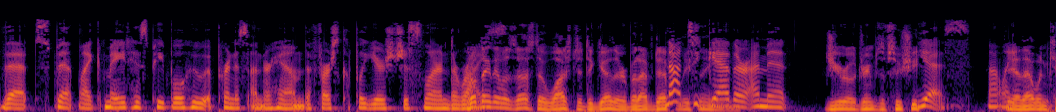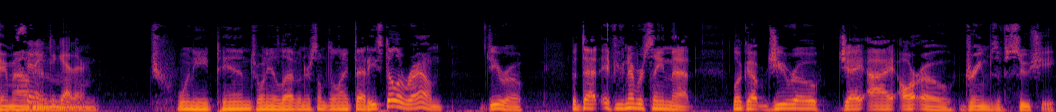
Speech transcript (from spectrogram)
That spent like made his people who apprentice under him the first couple of years just learn the rice. I don't think that was us that watched it together, but I've definitely not together. I meant Jiro Dreams of Sushi. yes, not like yeah, that one came out sitting in together. 2010, 2011 or something like that. He's still around, Jiro. But that if you've never seen that, look up Jiro J I R O Dreams of Sushi.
